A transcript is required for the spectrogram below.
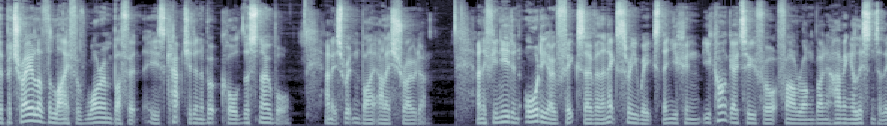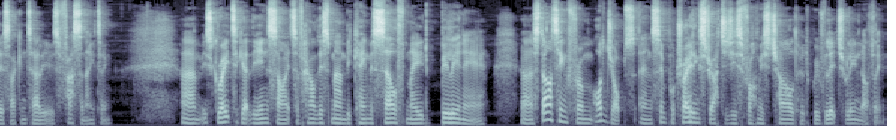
The portrayal of the life of Warren Buffett is captured in a book called The Snowball, and it's written by Alice Schroeder. And if you need an audio fix over the next three weeks, then you can you can't go too far, far wrong by having a listen to this. I can tell you, it's fascinating. Um, it's great to get the insights of how this man became a self-made billionaire, uh, starting from odd jobs and simple trading strategies from his childhood with literally nothing.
